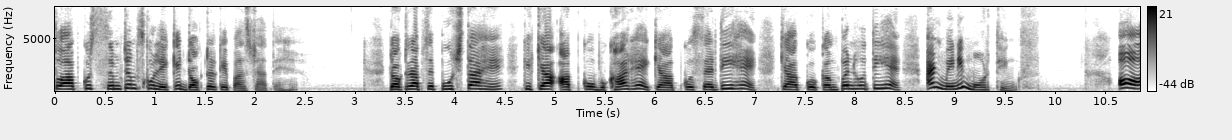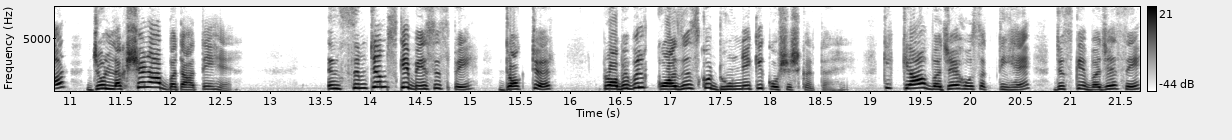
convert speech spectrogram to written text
तो आप कुछ सिम्टम्स को लेकर डॉक्टर के पास जाते हैं. डॉक्टर आपसे पूछता है कि क्या आपको बुखार है, क्या आपको सर्दी है, क्या आपको कंपन होती है एंड मेनी मोर थिंग्स और जो लक्षण आप बताते हैं, इन सिम्टम्स के बेसिस पे डॉक्टर प्रॉबेबल कॉजेज को ढूँढने की कोशिश करता है कि क्या वजह हो सकती है जिसके वजह से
